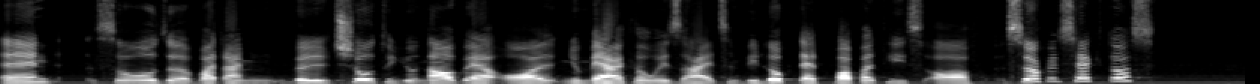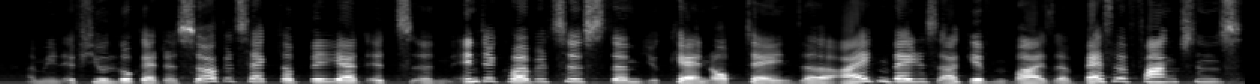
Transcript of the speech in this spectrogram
And so the, what I will show to you now were all numerical results. And we looked at properties of circle sectors. I mean, if you look at a circle sector billiard, it's an integrable system. You can obtain the eigenvalues are given by the Bessel functions,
